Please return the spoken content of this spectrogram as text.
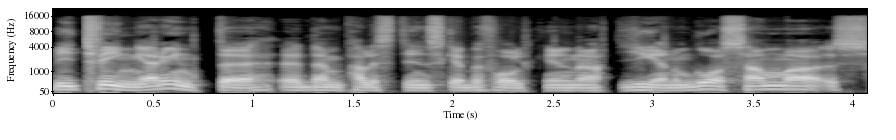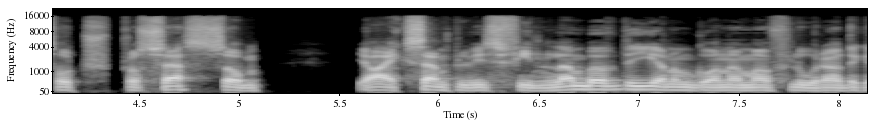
vi tvingar inte eh, den palestinska befolkningen att genomgå samma sorts process som ja, exempelvis Finland behövde genomgå när man förlorade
